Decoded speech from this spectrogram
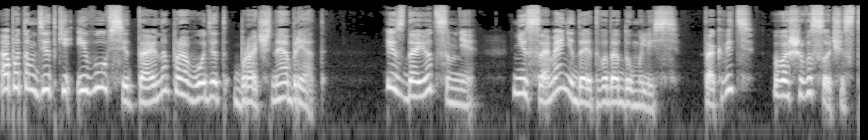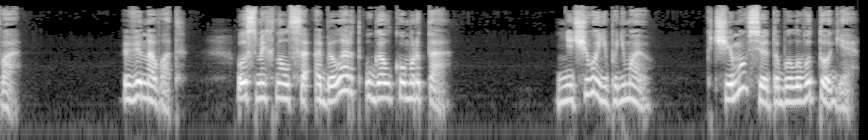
а потом детки и вовсе тайно проводят брачный обряд. И, сдается мне, не сами они до этого додумались. Так ведь, ваше высочество? Виноват. Усмехнулся Абелард уголком рта. Ничего не понимаю. К чему все это было в итоге?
